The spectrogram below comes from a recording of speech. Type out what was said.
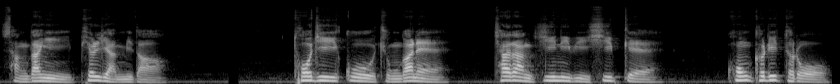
상당히 편리합니다. 토지 입구 중간에 차량 진입이 쉽게 콘크리트로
